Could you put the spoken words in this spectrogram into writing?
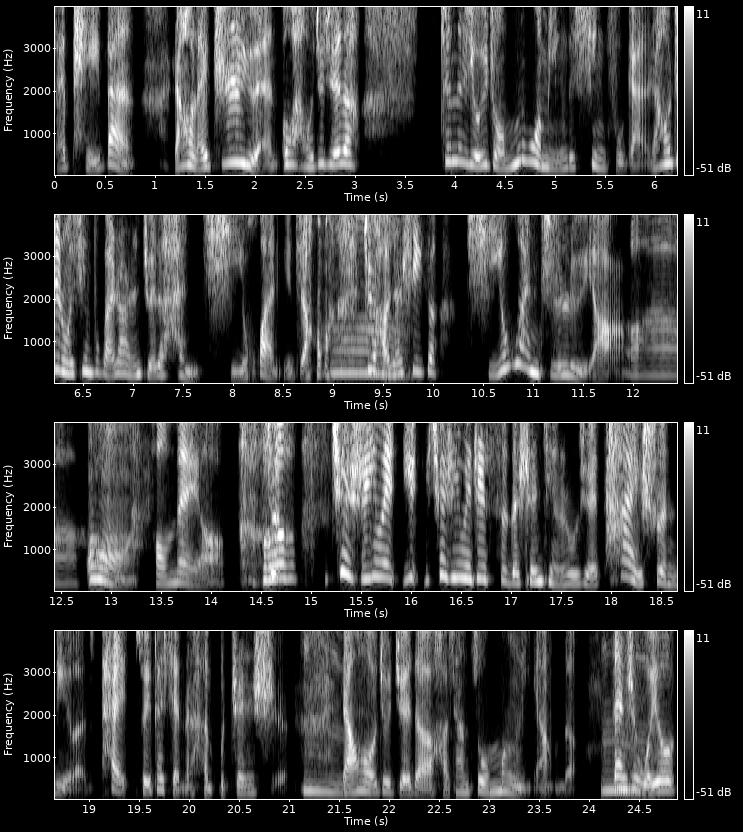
来陪伴，然后来支援。哇，我就觉得真的有一种莫名的幸福感，然后这种幸福感让人觉得很奇幻，你知道吗？就是好像嗯是一个奇幻之旅啊。哇，嗯，好美哦。就 确实因为因确实因为这次的申请入学太顺利了，太所以它显得很不真实，嗯然后就觉得好像做梦一样的。但是我嗯又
